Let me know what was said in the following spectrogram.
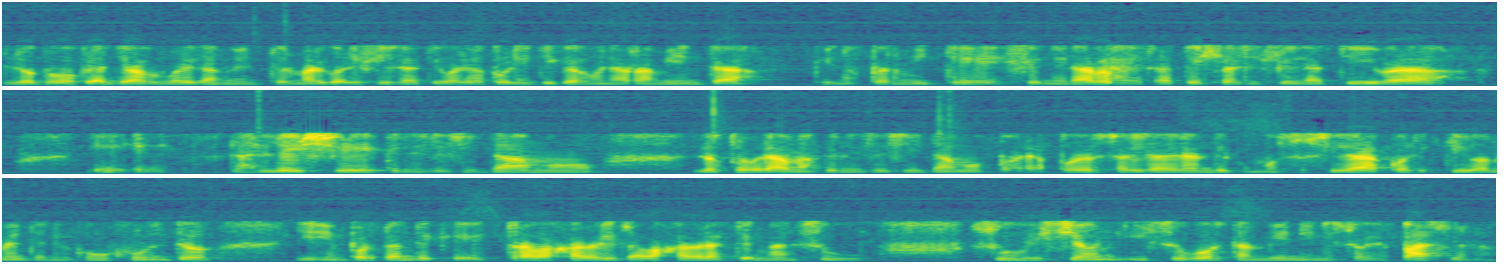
de lo que vos planteabas concretamente. El marco legislativo, la política es una herramienta que nos permite generar las estrategias legislativas, eh, las leyes que necesitamos, los programas que necesitamos para poder salir adelante como sociedad, colectivamente en el conjunto, y es importante que trabajadores y trabajadoras tengan su, su visión y su voz también en esos espacios. ¿no?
